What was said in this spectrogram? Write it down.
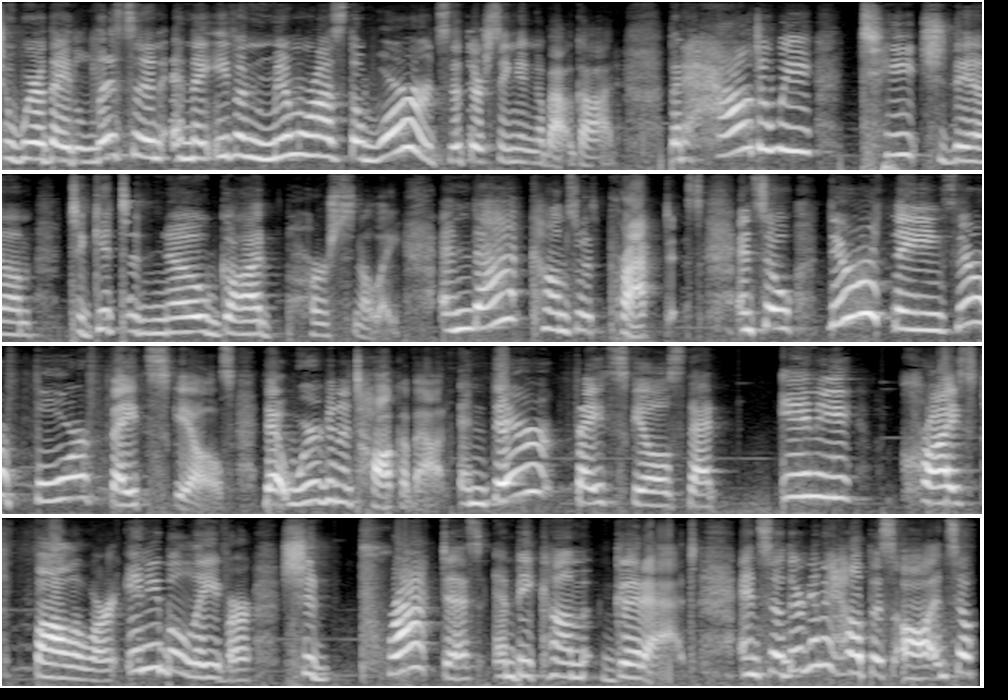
to where they listen and they even memorize the words that they're singing about God. But how do we teach them to get to know God personally. And that comes with practice. And so there are things, there are four faith skills that we're going to talk about. And they're faith skills that any Christ follower, any believer should practice and become good at. And so they're going to help us all. And so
